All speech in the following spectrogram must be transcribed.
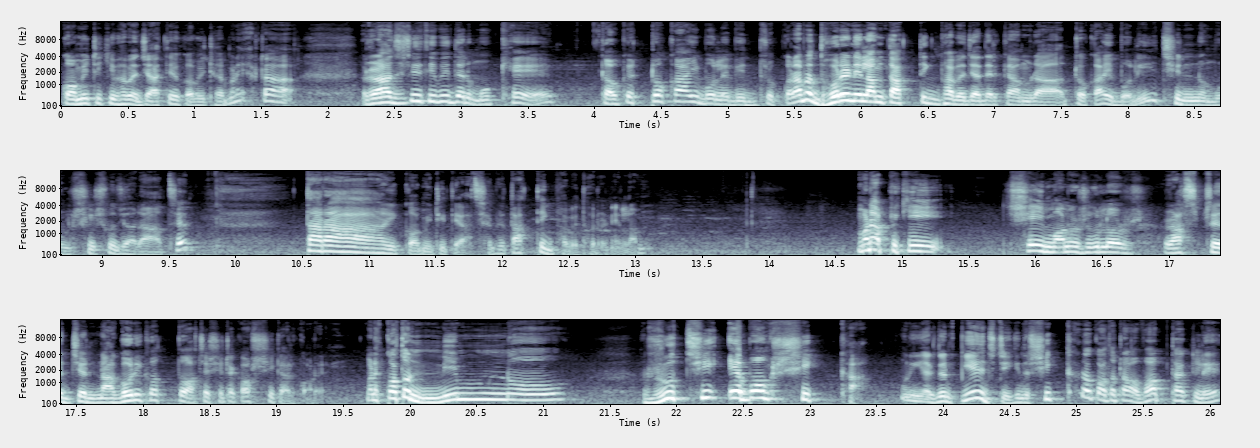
কমিটি কীভাবে জাতীয় কমিটি হয়? মানে একটা রাজনীতিবিদের মুখে কাউকে টোকাই বলে বিদ্রুপ করা। আমরা ধরে নিলাম তাত্ত্বিকভাবে যাদেরকে আমরা টোকাই বলি, ছিন্নমূল শিশু যারা আছে তারা এই কমিটিতে আছে। আমি তাত্ত্বিকভাবে ধরে নিলাম। মানে আপনি কি সেই মানুষগুলোর রাষ্ট্রের যে নাগরিকত্ব আছে সেটাকে অস্বীকার করেন? মানে কত নিম্ন রুচি এবং শিক্ষা। উনি একজন পিএইচডি কিন্তু শিক্ষারও কতটা অভাব থাকলে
